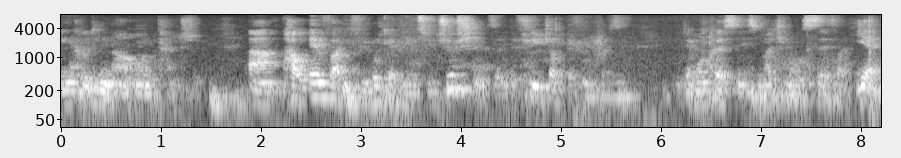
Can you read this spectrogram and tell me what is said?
including in our own country. Um, however, if you look at the institutions and the future of democracy, democracy is much more safer here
